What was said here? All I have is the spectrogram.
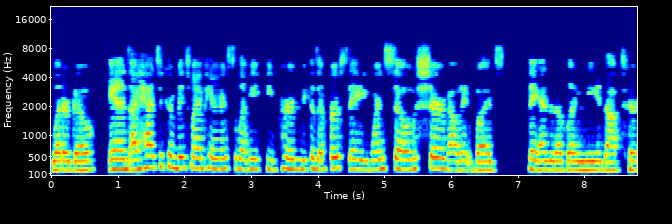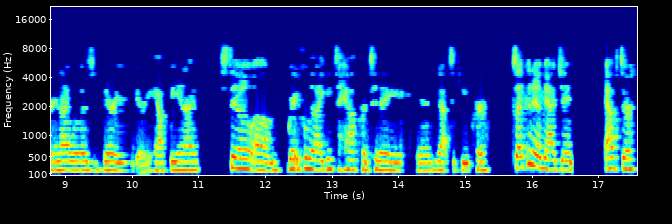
let her go. And I had to convince my parents to let me keep her because at first they weren't so sure about it, but they ended up letting me adopt her and I was very, very happy. And I'm still, um, grateful that I get to have her today and got to keep her. Cause I couldn't imagine after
